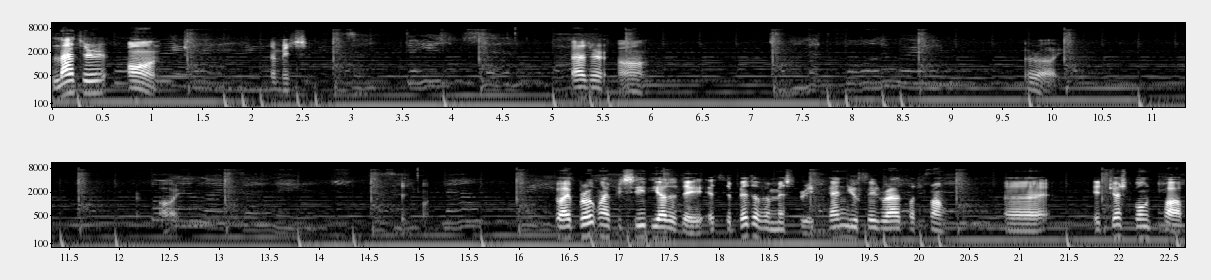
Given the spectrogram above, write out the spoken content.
Ladder on. Let me see. Ladder on. You? So I broke my PC the other day. It's a bit of a mystery. Can you figure out what's wrong? Uh, it just won't pop.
